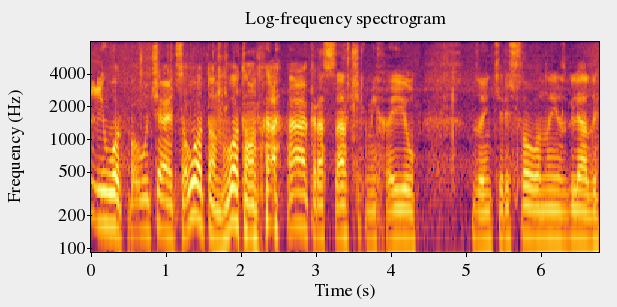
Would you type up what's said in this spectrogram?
И вот получается, вот он, вот он, ха-ха, красавчик Михаил. Заинтересованные взгляды.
